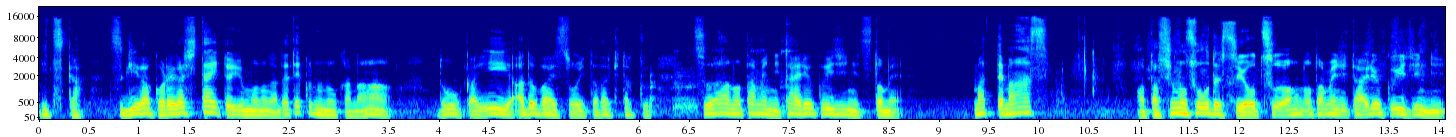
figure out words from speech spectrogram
いつか次はこれがしたいというものが出てくるのかな。どうかいいアドバイスをいただきたくツアーのために体力維持に努め待ってます。私もそうですよ。ツアーのために体力維持に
